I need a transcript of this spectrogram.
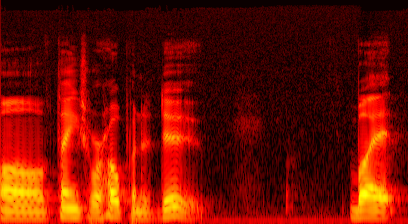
uh, things we're hoping to do, but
